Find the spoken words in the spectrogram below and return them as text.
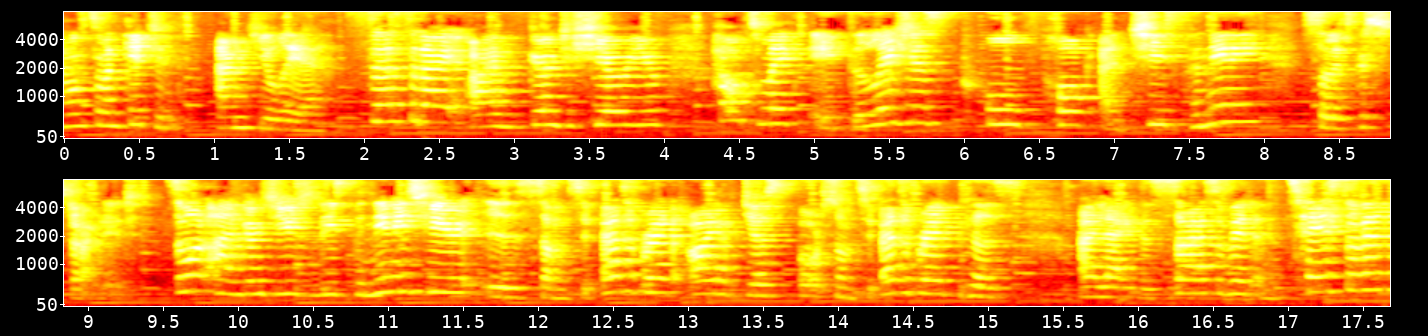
to my kitchen. I'm Julia. So today I'm going to show you how to make a delicious pulled pork and cheese panini. So let's get started. So what I'm going to use for these paninis here is some ciabatta bread. I have just bought some ciabatta bread because I like the size of it and the taste of it.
